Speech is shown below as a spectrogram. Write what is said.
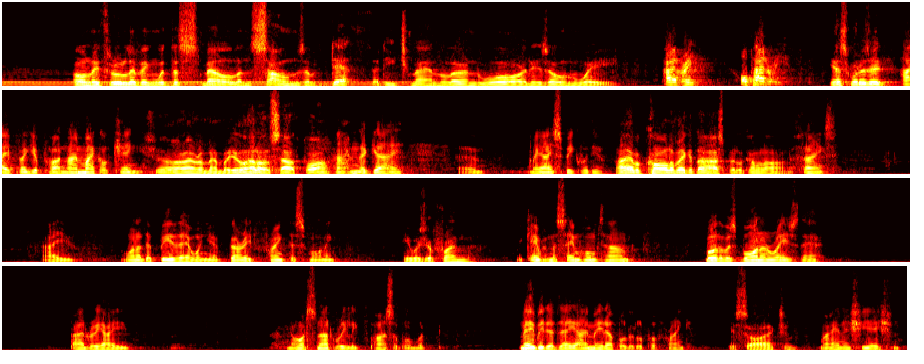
only through living with the smell and sounds of death that each man learned war in his own way. Padre. Oh, Padre. Yes, what is it? I beg your pardon. I'm Michael King. Sure, I remember you. Hello, Southpaw. I'm the guy. Uh, may I speak with you? I have a call to make at the hospital. Come along. Thanks. I wanted to be there when you buried Frank this morning. He was your friend? We came from the same hometown. Both of us born and raised there. Padre, I. No, it's not really possible, but maybe today I made up a little for Frank. You saw action? My initiation.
